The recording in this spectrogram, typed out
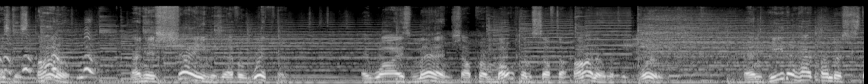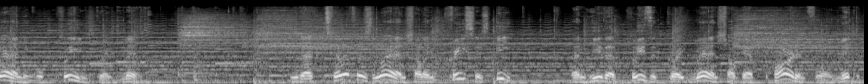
is dishonorable, and his shame is ever with him. A wise man shall promote himself to honor with his words, and he that hath understanding will please great men. He that tilleth his land shall increase his heap, and he that pleaseth great men shall get pardon for iniquity.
